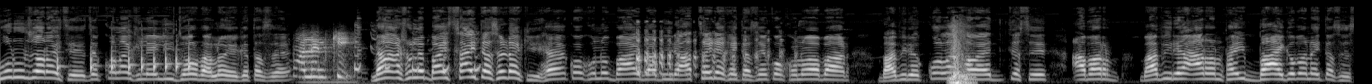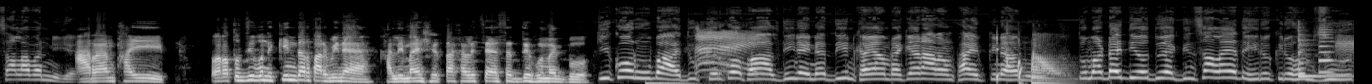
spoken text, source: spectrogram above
গরুর জ্বর আইছে যে কলা খিলাইলি জ্বর ভালো হয়ে গেতাছে? বলেন কি? না আসলে বাই চাইতাছে কি হ্যাঁ কখনো বাই বাবির আচাইটা খাইতাছে কখনো আবার বাবিরে কলা খাওয়াই দিতেছে আবার বাবিরে আরন ফাই বাইক বানাইতাছে চালাবার নিগে। আরান ফাইভ তোরা তো জীবনে কিনতে পারবি না। খালি মাইসের তা খালি চেয়ে দেখু নাকবো কি করু ভাই? দুঃখের কপাল। দিন না দিন খাই আমরা কি আর আরন ফাইভ কিনা হামু? তোমারটাই দিও দু একদিন চালাই দে হিরো কীরকম জুত।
